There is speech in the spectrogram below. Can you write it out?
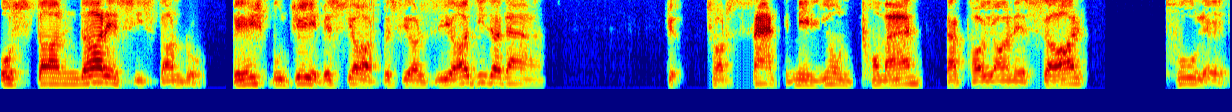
استاندار سیستان رو بهش بودجه بسیار بسیار زیادی دادن که 400 میلیون تومن در پایان سال پول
